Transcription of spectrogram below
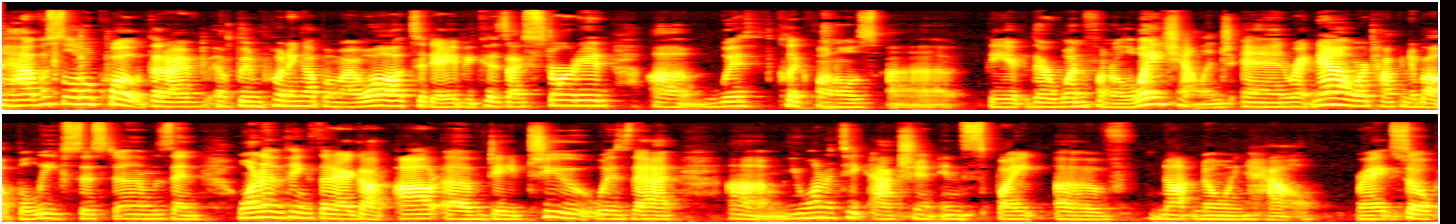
I have this little quote that I've been putting up on my wall today because I started um, with ClickFunnels uh, the, their one funnel away challenge. And right now we're talking about belief systems. And one of the things that I got out of day two was that um, you want to take action in spite of not knowing how right? So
